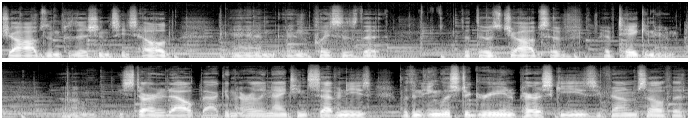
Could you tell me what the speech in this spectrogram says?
jobs and positions he's held, and and the places that that those jobs have have taken him. Um, he started out back in the early 1970s with an English degree and a pair of skis. He found himself at,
